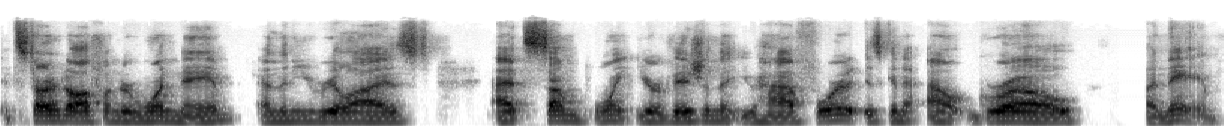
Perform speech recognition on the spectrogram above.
It started off under one name, and then you realized at some point your vision that you have for it is going to outgrow a name,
